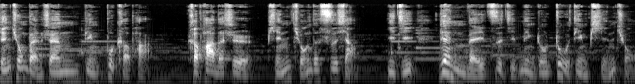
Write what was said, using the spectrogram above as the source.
贫穷本身并不可怕，可怕的是贫穷的思想以及认为自己命中注定贫穷。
